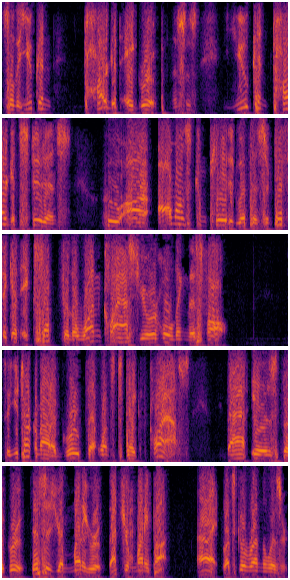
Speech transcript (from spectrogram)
so that you can target a group. This is you can target students who are almost completed with the certificate except for the one class you're holding this fall. So you talk about a group that wants to take the class. That is the group. This is your money group. That's your money pot. All right, let's go run the wizard.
